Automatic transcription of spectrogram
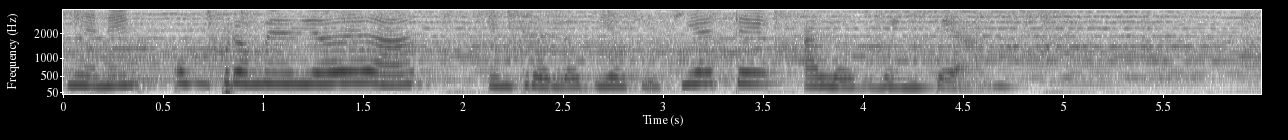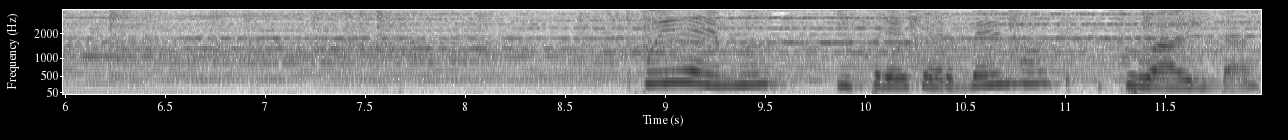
Tienen un promedio de edad entre los 17 a los 20 años. Cuidemos y preservemos su hábitat.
